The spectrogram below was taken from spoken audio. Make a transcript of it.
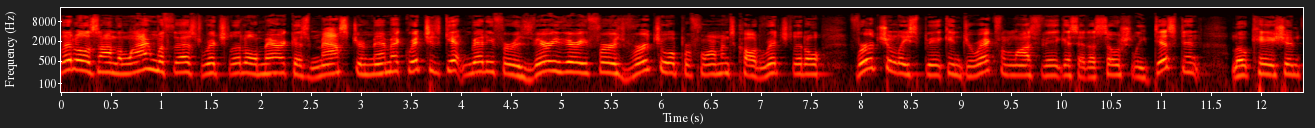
Little is on the line with us. Rich Little, America's master mimic. Rich is getting ready for his very, very first virtual performance called Rich Little Virtually Speaking, direct from Las Vegas at a socially distant location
